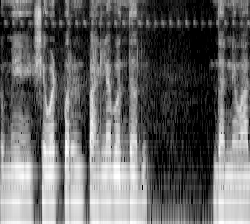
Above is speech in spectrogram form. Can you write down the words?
तुम्ही शेवटपर्यंत पाहिल्याबद्दल धन्यवाद.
